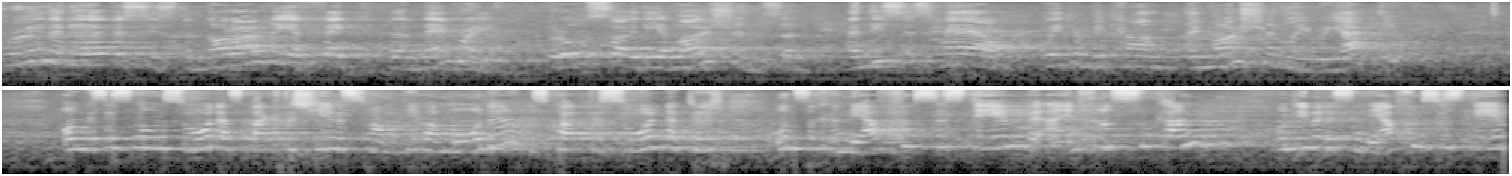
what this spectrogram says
through the nervous system not only affect the memory but also the emotions and, and this is how we can become emotionally reactive. Und es ist nun so, dass praktisch hier das, die Hormone, das Cortisol natürlich unser Nervensystem beeinflussen kann. Und über das Nervensystem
